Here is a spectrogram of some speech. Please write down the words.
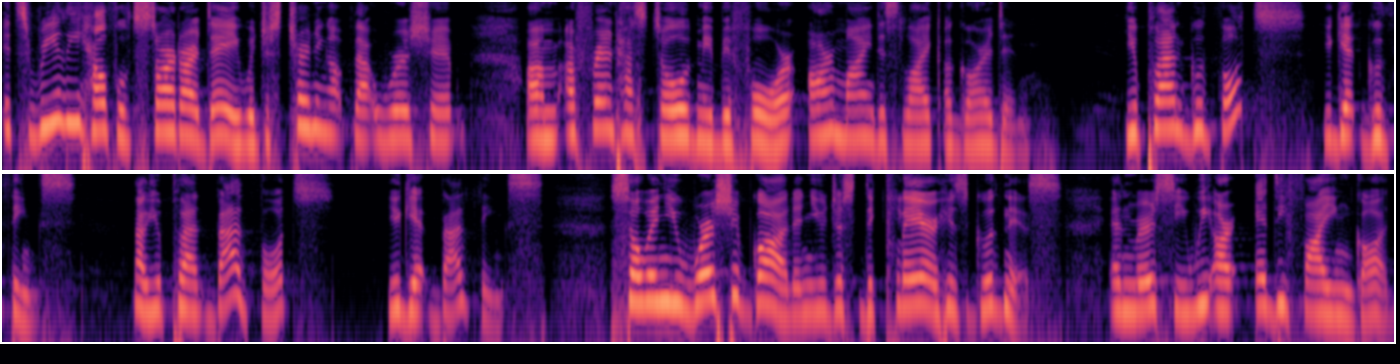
it's really helpful to start our day with just turning up that worship. Um, a friend has told me before our mind is like a garden. You plant good thoughts, you get good things. Now, you plant bad thoughts, you get bad things. So when you worship God and you just declare His goodness and mercy, we are edifying God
